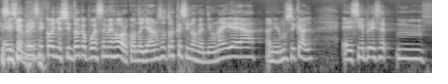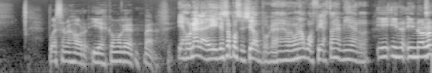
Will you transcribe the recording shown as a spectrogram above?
Siempre. siempre dice, coño, siento que puede ser mejor. Cuando ya nosotros que si nos vendió una idea a nivel musical, él siempre dice, "Mm, puede ser mejor. Y es como que, bueno, sí. Y es una ladilla esa posición, porque es una guafiestas de mierda. Y, y, y no lo...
